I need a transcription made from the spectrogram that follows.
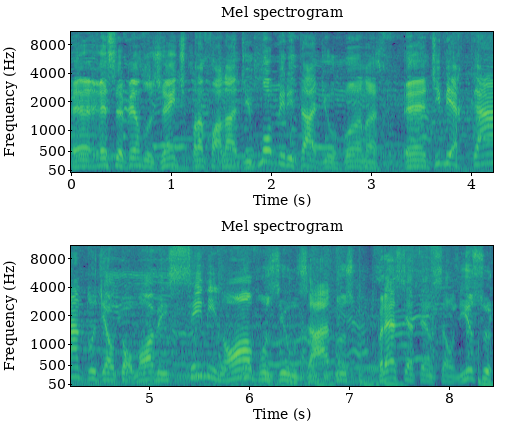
É, recebendo gente para falar de mobilidade urbana, é, de mercado de automóveis seminovos e usados, preste atenção nisso,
